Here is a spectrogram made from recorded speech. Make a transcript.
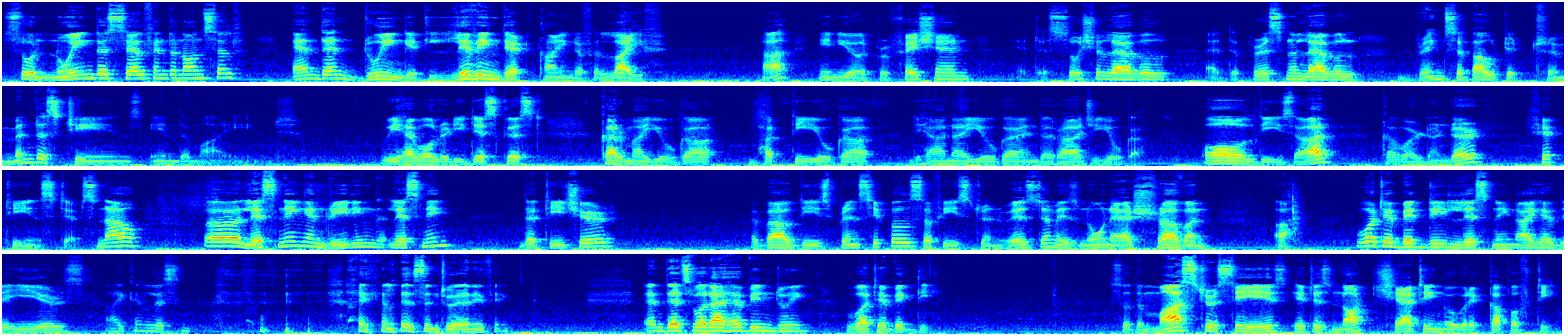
So, knowing the self and the non self, and then doing it, living that kind of a life huh? in your profession, at the social level, at the personal level, brings about a tremendous change in the mind we have already discussed karma yoga, bhakti yoga, dhyana yoga, and the Raj yoga. All these are covered under 15 steps. Now, uh, listening and reading, listening, the teacher about these principles of Eastern wisdom is known as Shravan. Ah, what a big deal listening. I have the ears, I can listen. I can listen to anything. And that's what I have been doing. What a big deal. So the master says it is not chatting over a cup of tea.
